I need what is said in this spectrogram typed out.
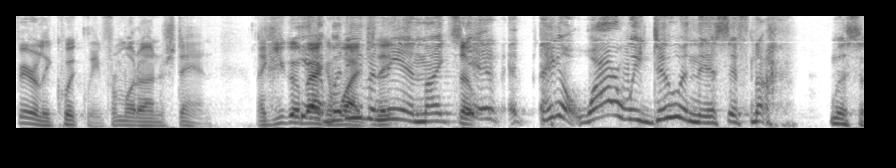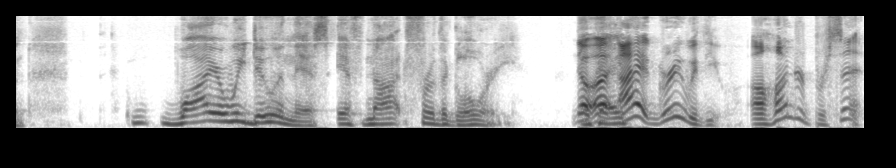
fairly quickly, from what I understand. Like you go yeah, back and but watch. even they- then, like, so yeah, hang on, why are we doing this if not? Listen, why are we doing this if not for the glory? no, okay. I, I agree with you hundred percent.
